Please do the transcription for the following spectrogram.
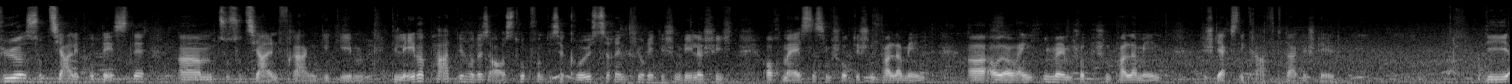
für soziale Proteste ähm, zu sozialen Fragen gegeben. Die Labour Party hat als Ausdruck von dieser größeren theoretischen Wählerschicht auch meistens im schottischen Parlament, äh, oder eigentlich immer im schottischen Parlament, die stärkste Kraft dargestellt. Die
